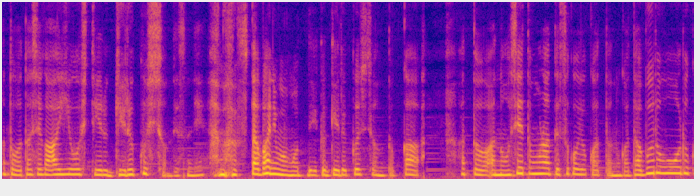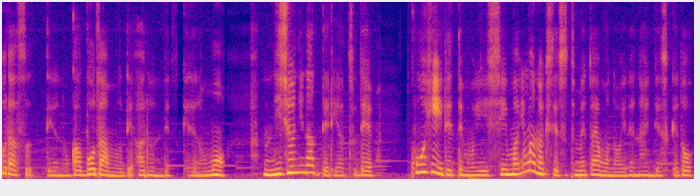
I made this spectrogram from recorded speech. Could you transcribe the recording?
あと私が愛用しているゲルクッションですね。あの、スタバにも持っていくゲルクッションとか、あと、あの、教えてもらってすごい良かったのが、ダブルウォールグラスっていうのがボダムであるんですけれども、二重になってるやつで、コーヒー入れてもいいし、まあ今の季節冷たいものは入れないんですけど、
